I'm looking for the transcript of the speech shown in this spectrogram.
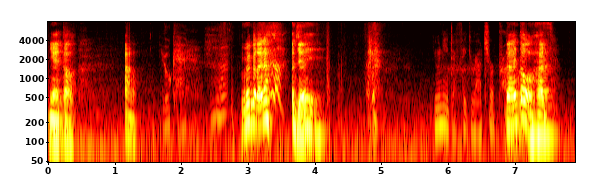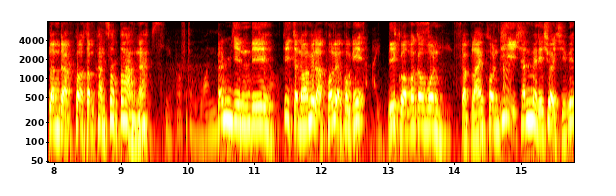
ยังไงต่ออ้าว you okay? คุณไม่เป็นไรนะเย้ย You need to figure out your นายต้องหัด priorities. ลำดับความสำคัญสักบ้างนะ Sleep over the one ฉันยินดีที่จะนอนไม่หลับเพราะเรื่องพวกนี้ ดีกว่ามากังวลกับหลายคนที่ฉันไม่ได้ช่วยชีวิต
